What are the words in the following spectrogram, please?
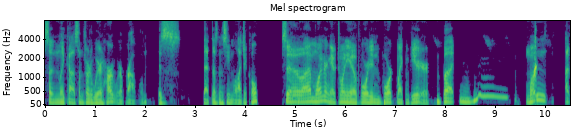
suddenly caused some sort of weird hardware problem because that doesn't seem logical. So I'm wondering if 2004 didn't bork my computer. But one, I-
